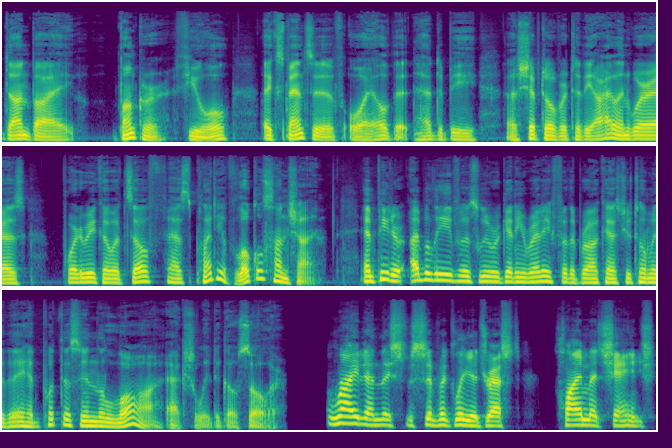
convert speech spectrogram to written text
done by bunker fuel, expensive oil that had to be uh, shipped over to the island, whereas Puerto Rico itself has plenty of local sunshine. And Peter, I believe as we were getting ready for the broadcast, you told me they had put this in the law actually to go solar. Right. And they specifically addressed climate change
